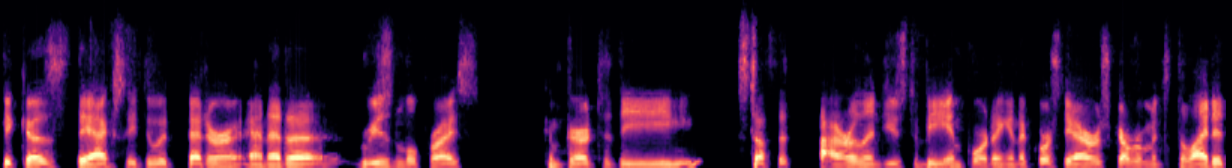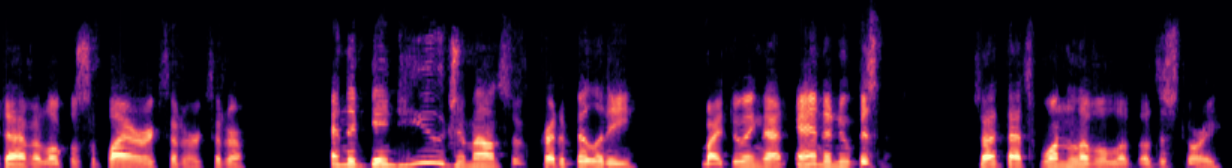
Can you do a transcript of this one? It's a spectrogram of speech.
because they actually do it better and at a reasonable price compared to the stuff that Ireland used to be importing. And of course, the Irish government's delighted to have a local supplier, et cetera, et cetera. And they've gained huge amounts of credibility by doing that and a new business. So that, that's one level of, of the story.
